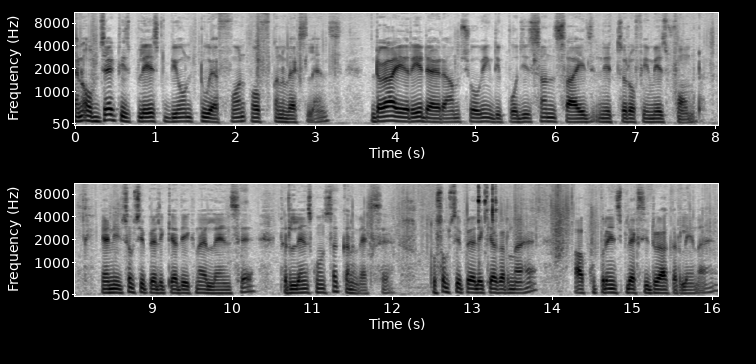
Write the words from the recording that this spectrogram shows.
an object is placed beyond two F one of convex lens draw a ray diagram showing the position size nature of image formed यानी सबसे पहले क्या देखना है? लेंस है। फिर लेंस कौन सा? कन्वेक्स है। तो सबसे पहले क्या करना है? आपको प्रेंच प्लेक्सी ड्रा कर लेना है।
